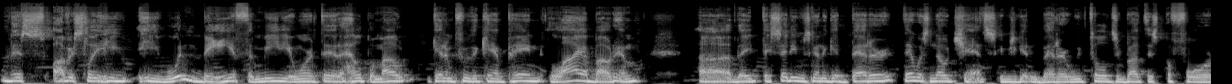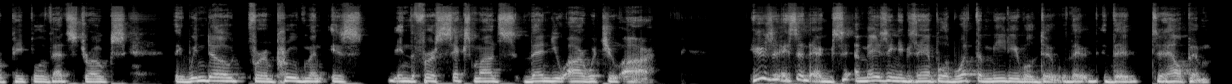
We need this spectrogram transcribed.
this obviously he he wouldn't be if the media weren't there to help him out, get him through the campaign, lie about him. Uh, they they said he was going to get better. There was no chance he was getting better. We've told you about this before. People who've had strokes, the window for improvement is in the first six months, then you are what you are. Here's it's an ex- amazing example of what the media will do the, the, to help him.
